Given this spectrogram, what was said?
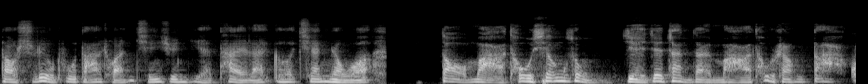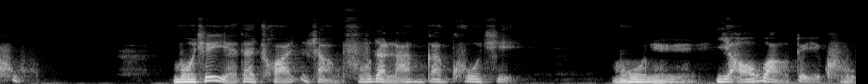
到十六铺搭船，秦勋杰、泰来哥牵着我到码头相送。姐姐站在码头上大哭，母亲也在船上扶着栏杆哭泣。母女遥望对哭，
